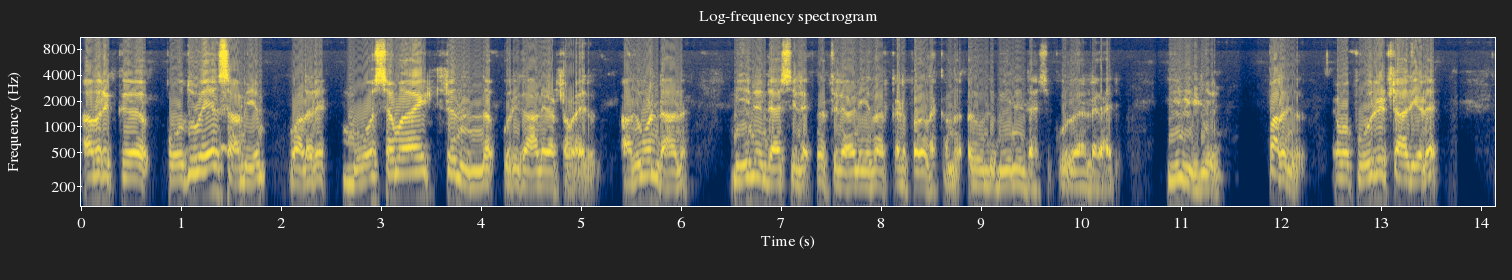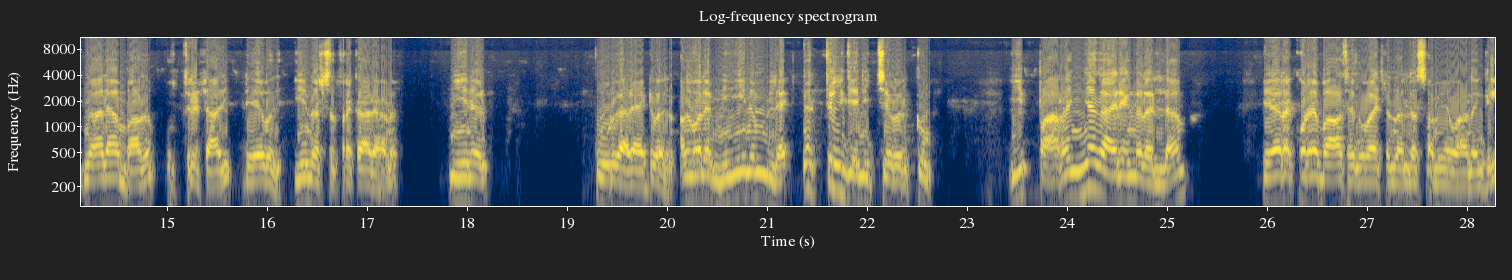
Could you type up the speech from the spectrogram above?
അവർക്ക് പൊതുവേ സമയം വളരെ മോശമായിട്ട് നിന്ന ഒരു കാലഘട്ടമായിരുന്നു. അതുകൊണ്ടാണ് മീനൻ രാശി ലഗ്നത്തിലാണ് ഈ നറുക്കെടുപ്പ് നടക്കുന്നത്. അതുകൊണ്ട് മീനൻ രാശിക്കൂറുകാരുടെ കാര്യം ഈ വീഡിയോ പറഞ്ഞത്. അപ്പൊ പൂരിട്ടാദിയുടെ നാലാം പാദം ഉത്തിരട്ടാതി രേവതി ഈ നക്ഷത്രക്കാരാണ് മീനൻ കൂറുകാരായിട്ട് വരുന്നത്. അതുപോലെ മീനം ലഗ്നത്തിൽ ജനിച്ചവർക്കും ഈ പറഞ്ഞ കാര്യങ്ങളെല്ലാം ഏറെക്കുറെ ബാധകമായിട്ട് നല്ല സമയമാണെങ്കിൽ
